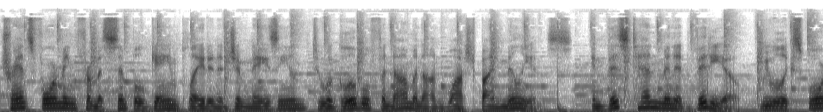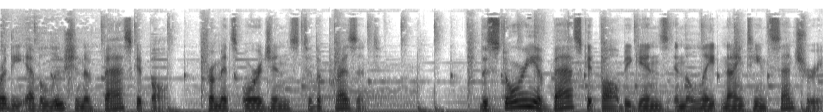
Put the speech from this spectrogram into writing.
transforming from a simple game played in a gymnasium to a global phenomenon watched by millions. In this 10-minute video, we will explore the evolution of basketball, from its origins to the present. The story of basketball begins in the late 19th century.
